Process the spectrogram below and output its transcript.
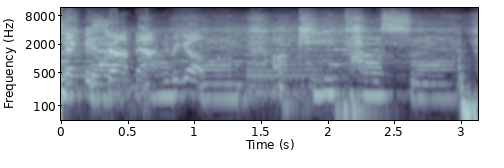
Check this drop out. Here we go. I'll keep hustling.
